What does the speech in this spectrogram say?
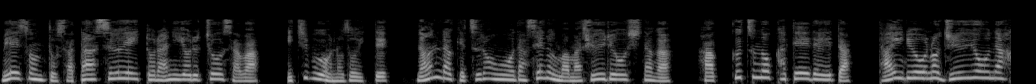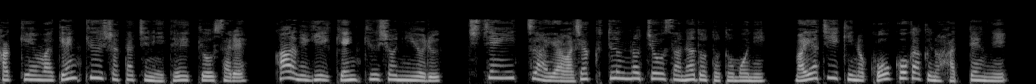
メイソンとサタースウェイトらによる調査は、一部を除いて、何ら結論を出せぬまま終了したが、発掘の過程で得た大量の重要な発見は研究者たちに提供され、カーネギー研究所によるチチェンイッツァやワシャクトゥンの調査などとともに、マヤ地域の考古学の発展に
